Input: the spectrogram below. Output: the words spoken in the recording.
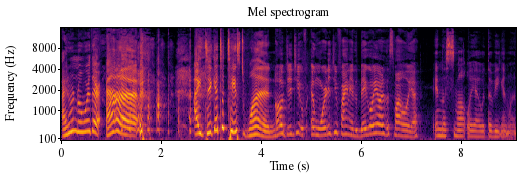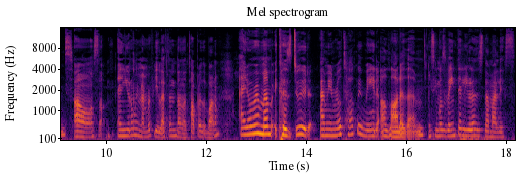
I don't know where they're at. I did get to taste one Oh, did you? And where did you find it? The big olla or the small olla? In the small olla with the vegan ones. Oh, so and you don't remember if you left them on the top or the bottom? I don't remember because, dude, I mean, real talk, we made a lot of them. Hicimos 20 libras de tamales.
